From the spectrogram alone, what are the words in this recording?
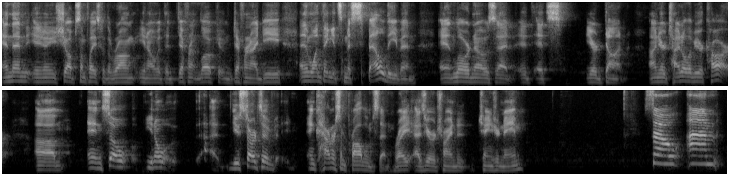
And then you know you show up someplace with the wrong you know with a different look and different id and one thing it's misspelled even. And lord knows that it, it's you're done on your title of your car. Um, and so you know you start to encounter some problems then right as you're trying to change your name? So um, I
